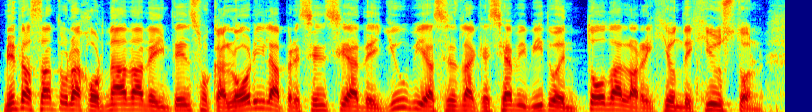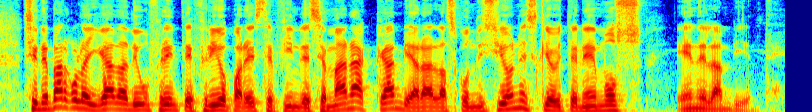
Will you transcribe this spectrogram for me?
Mientras tanto, una jornada de intenso calor y la presencia de lluvias es la que se ha vivido en toda la región de Houston. Sin embargo, la llegada de un frente frío para este fin de semana cambiará las condiciones que hoy tenemos en el ambiente.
